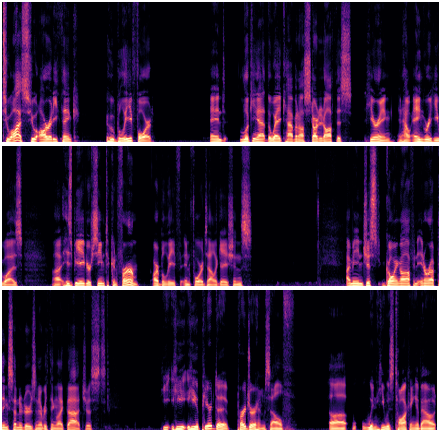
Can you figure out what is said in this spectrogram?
to us who already think, who believe Ford, and looking at the way Kavanaugh started off this hearing and how angry he was, uh, his behavior seemed to confirm our belief in Ford's allegations. I mean, just going off and interrupting senators and everything like that, just He he he appeared to perjure himself uh, when he was talking about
